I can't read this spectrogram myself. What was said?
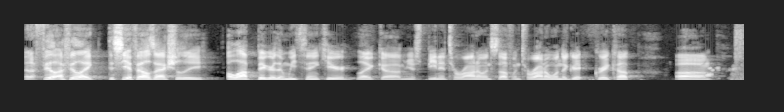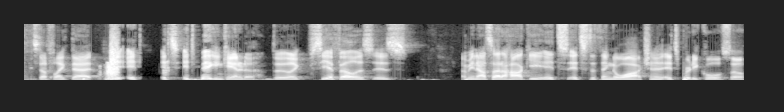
And I feel I feel like the CFL is actually a lot bigger than we think here. Like um, just being in Toronto and stuff when Toronto won the Grey, Grey Cup, um, stuff like that. It, it it's it's big in Canada. The like CFL is is I mean outside of hockey, it's it's the thing to watch and it, it's pretty cool. So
